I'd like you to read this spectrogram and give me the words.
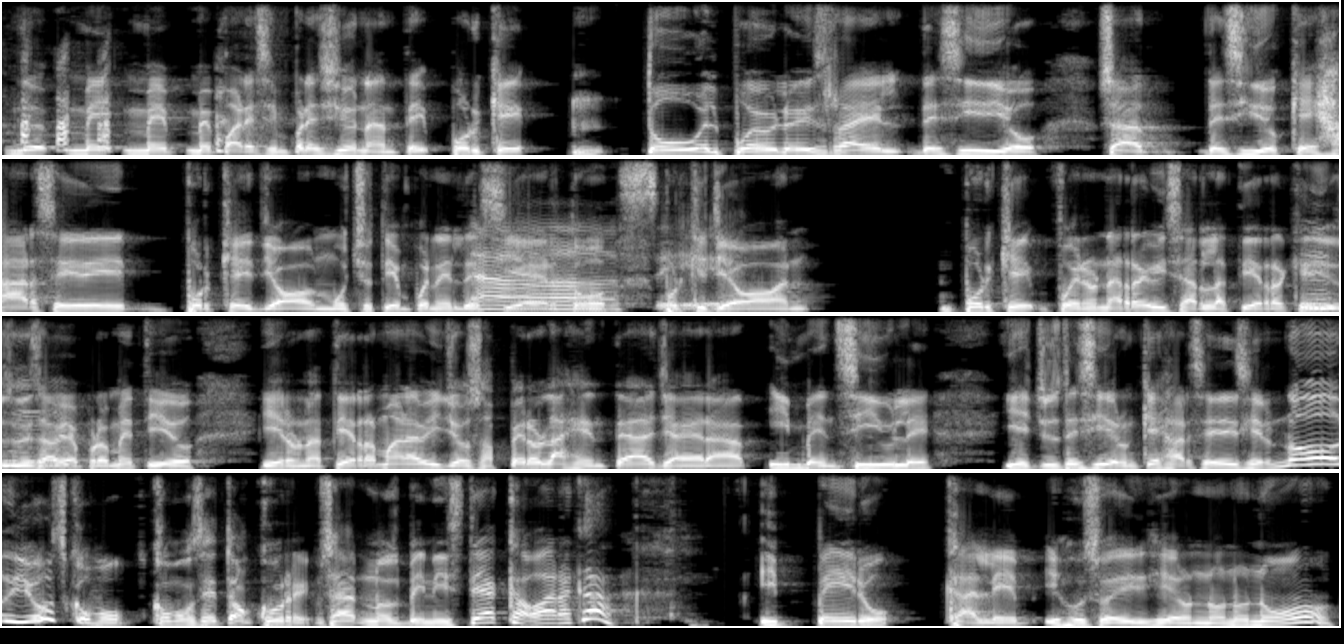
me, me, me, parece impresionante porque todo el pueblo de Israel decidió, o sea, decidió quejarse de porque llevaban mucho tiempo en el desierto, ah, porque llevaban porque fueron a revisar la tierra que Dios les había prometido y era una tierra maravillosa, pero la gente de allá era invencible y ellos decidieron quejarse y decir, no, Dios, ¿cómo, cómo se te ocurre? O sea, nos viniste a acabar acá. Y pero Caleb y Josué dijeron, no, no, no.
